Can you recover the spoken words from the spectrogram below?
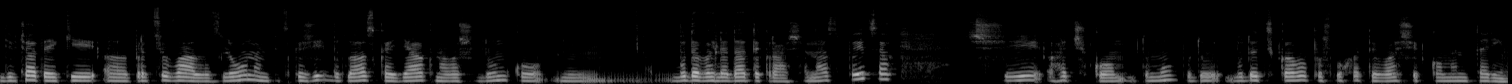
Дівчата, які е, працювали з льоном, підскажіть, будь ласка, як, на вашу думку, буде виглядати краще на спицях чи гачком. Тому буду, буде цікаво послухати ваші коментарі.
